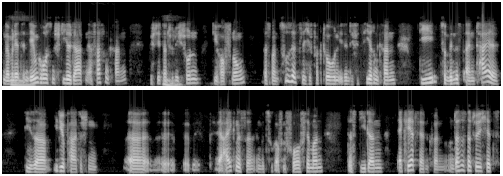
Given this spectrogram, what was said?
Und wenn man jetzt in dem großen Stil Daten erfassen kann, besteht natürlich schon die Hoffnung, dass man zusätzliche Faktoren identifizieren kann, die zumindest einen Teil dieser idiopathischen äh, äh, Ereignisse in Bezug auf ein Vorflimmern, dass die dann erklärt werden können. Und das ist natürlich jetzt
